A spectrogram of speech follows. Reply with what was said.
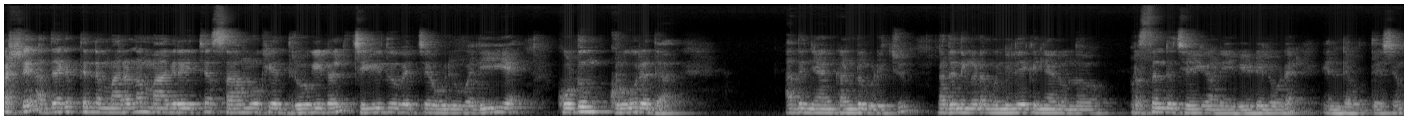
പക്ഷേ അദ്ദേഹത്തിന്റെ മരണം ആഗ്രഹിച്ച സാമൂഹിക ദ്രോഹികൾ ചെയ്തു വെച്ച ഒരു വലിയ കൊടും ക്രൂരത അത് ഞാൻ കണ്ടുപിടിച്ചു. അത് നിങ്ങളുടെ മുന്നിലേക്ക് ഞാൻ ഒന്ന് പ്രസന്റ് ചെയ്യുകയാണ് ഈ വീഡിയോയിലൂടെ എന്റെ ഉദ്ദേശം.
